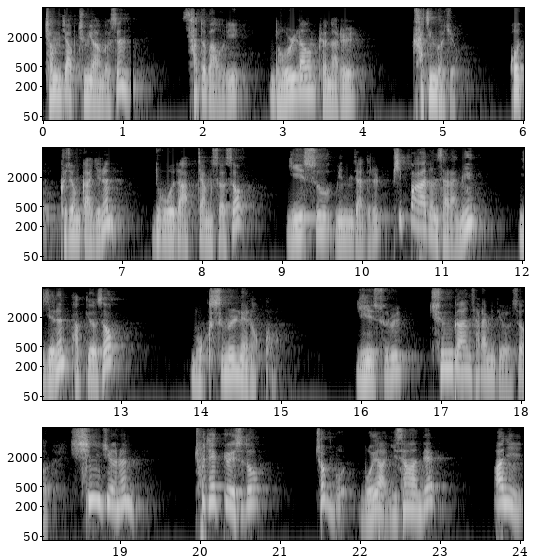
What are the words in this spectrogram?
정작 중요한 것은 사도 바울이 놀라운 변화를 가진 거죠. 곧 그 전까지는 누구보다 앞장서서 예수 믿는 자들을 핍박하던 사람이 이제는 바뀌어서 목숨을 내놓고 예수를 증가한 사람이 되어서 심지어는 초대교회에서도 저 뭐, 뭐야 이상한데 아니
